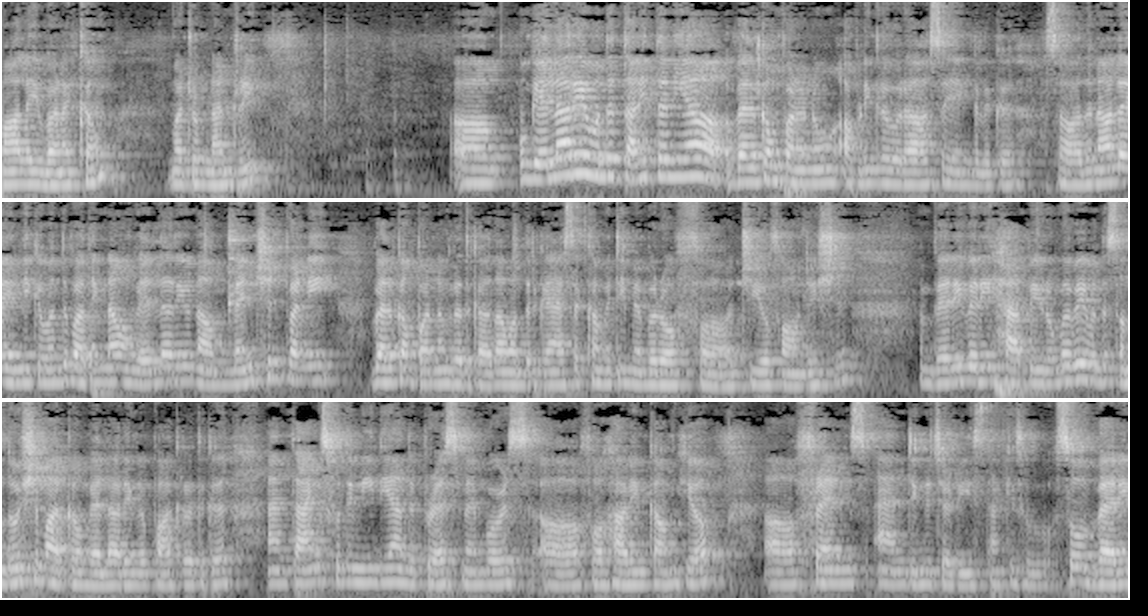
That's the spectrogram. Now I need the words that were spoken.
மாலை வணக்கம் மற்றும் நன்றி உங்கள் எல்லாரையும் வந்து தனித்தனியாக வெல்கம் பண்ணணும் அப்படிங்கிற ஒரு ஆசை எங்களுக்கு. ஸோ அதனால் இன்றைக்கி வந்து பார்த்திங்கன்னா உங்கள் எல்லாரையும் நான் மென்ஷன் பண்ணி வெல்கம் பண்ணுங்கிறதுக்காக தான் வந்திருக்கேன். As a committee member of Jio foundation very very happy ரொம்பவே வந்து சந்தோஷமாக இருக்கு அவங்க எல்லாரும் இங்கே பார்க்குறதுக்கு and thanks for the media and the press members for having come here friends and dignitaries thank you so so very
